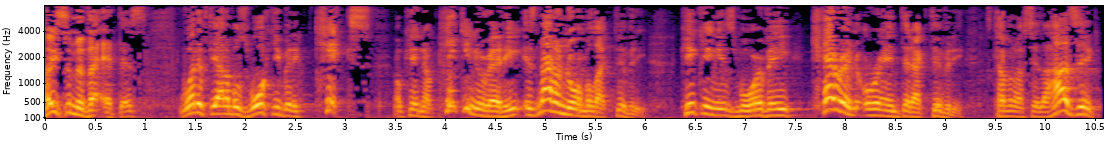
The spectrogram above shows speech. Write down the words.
What if the animal's walking but it kicks? Okay, now kicking already is not a normal activity. Kicking is more of a Karen oriented activity. Kavanah lahazik,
